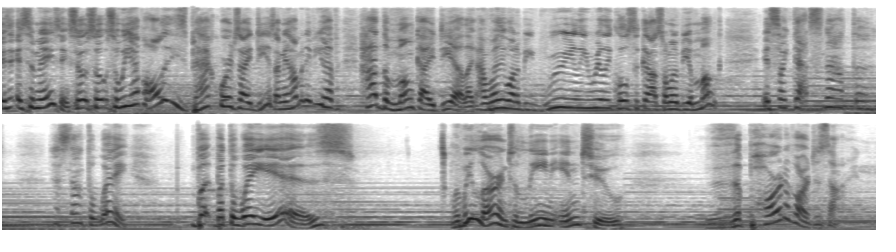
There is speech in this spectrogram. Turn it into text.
It's amazing. So, so, so we have all of these backwards ideas. I mean, how many of you have had the monk idea? Like, I really want to be really, really close to God, so I'm going to be a monk. It's like that's not the that's not the way. But but the way is when we learn to lean into the part of our design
